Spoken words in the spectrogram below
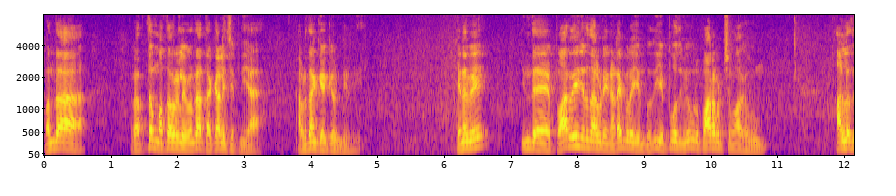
வந்தால் ரத்தம் மற்றவர்களுக்கு வந்தால் தக்காளி சட்னியா? அப்படி தான் கேட்க வேண்டியிருக்கு. எனவே இந்த பாரதிய ஜனதாவுடைய நடைமுறை என்பது எப்போதுமே ஒரு பாரபட்சமாகவும் அல்லது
